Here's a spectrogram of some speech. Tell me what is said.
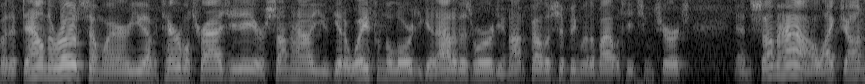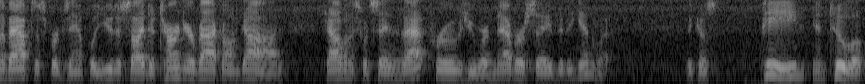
But if down the road somewhere you have a terrible tragedy or somehow you get away from the Lord, you get out of His Word, you're not fellowshipping with a Bible teaching church, and somehow, like John the Baptist, for example, you decide to turn your back on God, Calvinists would say that proves you were never saved to begin with. Because P in tulip,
